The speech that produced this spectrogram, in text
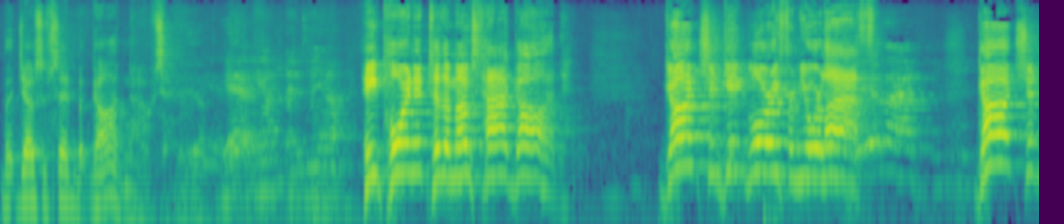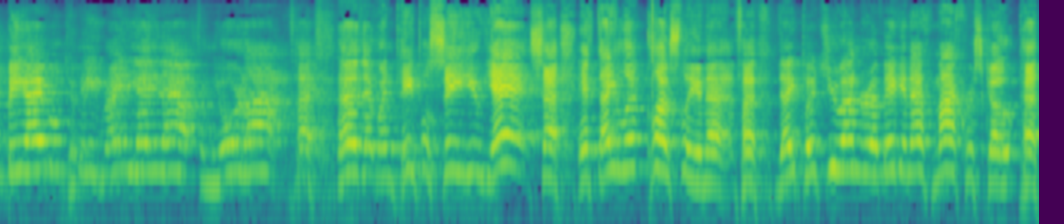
But Joseph said, But God knows. Yeah. Yeah. He pointed to the Most High God. God should get glory from your life. God should be able to be radiated out from your life. Uh, uh, that when people see you, yes, uh, if they look closely enough, uh, they put you under a big enough microscope, uh,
